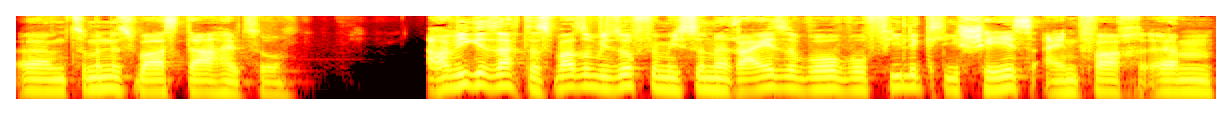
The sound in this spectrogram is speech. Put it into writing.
Ähm, zumindest war es da halt so. Aber wie gesagt, das war sowieso für mich so eine Reise, wo, wo viele Klischees einfach ähm,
